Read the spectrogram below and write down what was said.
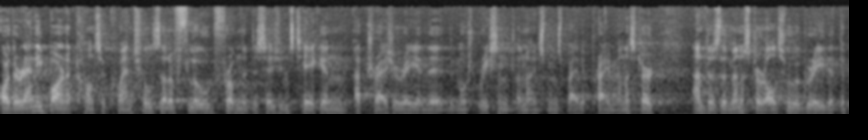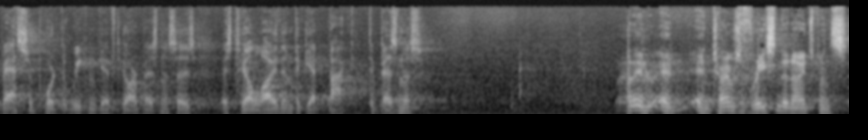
are there any Barnett consequentials that have flowed from the decisions taken at Treasury and the, the, most recent announcements by the Prime Minister? And does the Minister also agree that the best support that we can give to our businesses is to allow them to get back to business? Well, in, in, in terms of recent announcements,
